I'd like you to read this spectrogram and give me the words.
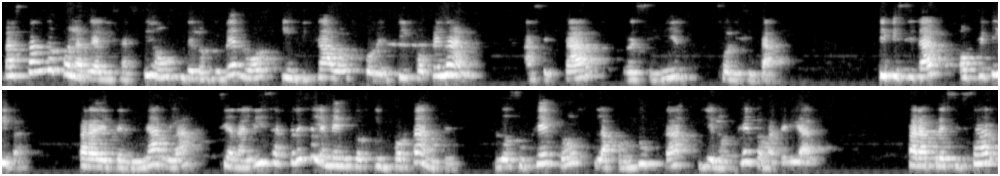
bastando con la realización de los verbos indicados por el tipo penal, aceptar, recibir, solicitar. Tipicidad objetiva. Para determinarla, se analiza tres elementos importantes, los sujetos, la conducta y el objeto material, para precisar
